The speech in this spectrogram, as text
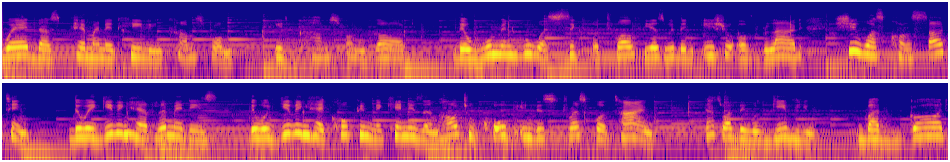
where does permanent healing comes from? It comes from God the woman who was sick for 12 years with an issue of blood, she was consulting. They were giving her remedies. They were giving her coping mechanism, how to cope in this stressful time. That's what they will give you. But God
